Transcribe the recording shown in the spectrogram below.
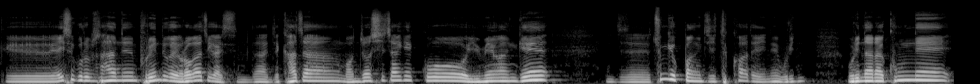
그 에이스 그룹에서 하는 브랜드가 여러 가지가 있습니다. 이제 가장 먼저 시작했고 유명한 게 이제 충격 방지 특화되어 있는 우리 우리나라 국내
